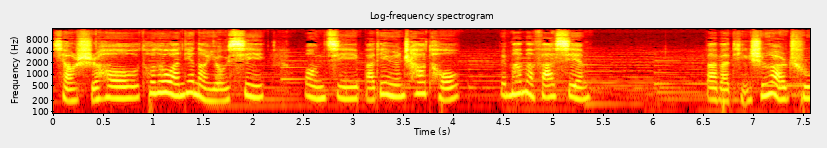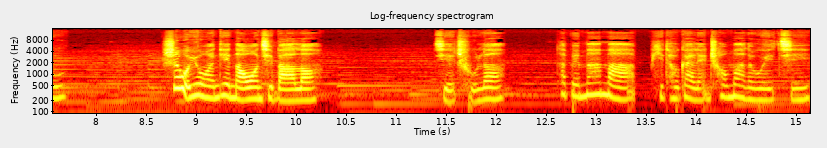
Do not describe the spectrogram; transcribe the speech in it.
小时候偷偷玩电脑游戏，忘记拔电源插头，被妈妈发现。爸爸挺身而出，是我用完电脑忘记拔了，解除了他被妈妈劈头盖脸臭骂的危机。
